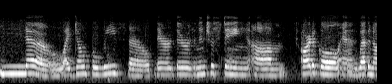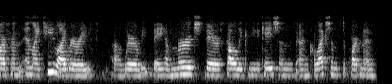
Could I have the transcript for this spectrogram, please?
No, I don't believe so. There, is an interesting um, article and webinar from MIT libraries uh, where they have merged their scholarly communications and collections departments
